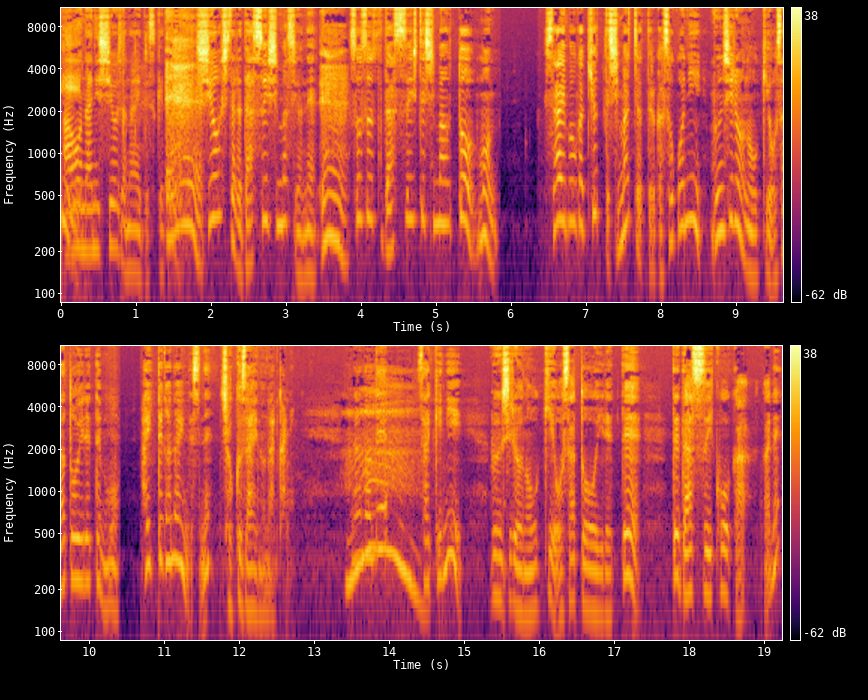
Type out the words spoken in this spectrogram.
い、青菜に塩じゃないですけど、えー、塩したら脱水しますよね、えー、そうすると脱水してしまうと、もう細胞がキュッて閉まっちゃってるから、そこに分子量の大きいお砂糖を入れても入っていかないんですね。食材の中に。なので、先に分子量の大きいお砂糖を入れて、で、脱水効果がね、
